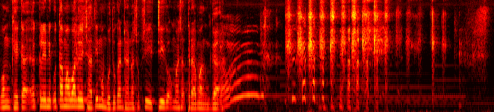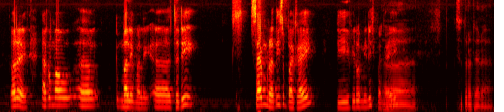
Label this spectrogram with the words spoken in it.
Wong GK eh, klinik utama Wali Jati membutuhkan dana subsidi kok masa drama enggak. Oh. Oke, aku mau eh, kembali balik. Eh, jadi Sam berarti sebagai di film ini sebagai Eh, sutradara.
